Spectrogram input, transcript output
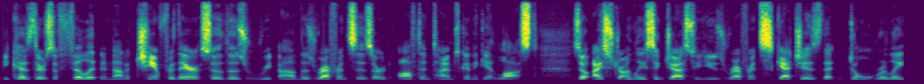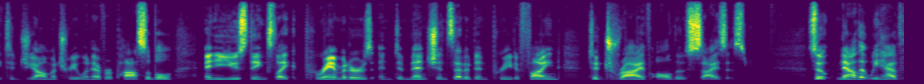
because there's a fillet and not a chamfer there. So those re, uh, those references are oftentimes going to get lost. So I strongly suggest you use reference sketches that don't relate to geometry whenever possible, and you use things like parameters and dimensions that have been predefined to drive all those sizes. So now that we have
